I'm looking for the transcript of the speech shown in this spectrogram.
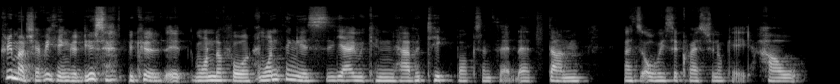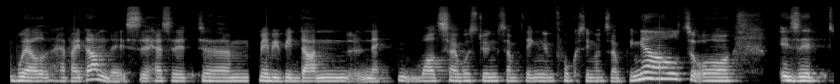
pretty much everything that you said because it's wonderful. One thing is, yeah, we can have a tick box and say that's done. That's always a question. Okay, how well have I done this? Has it um, maybe been done ne- whilst I was doing something and focusing on something else, or is it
